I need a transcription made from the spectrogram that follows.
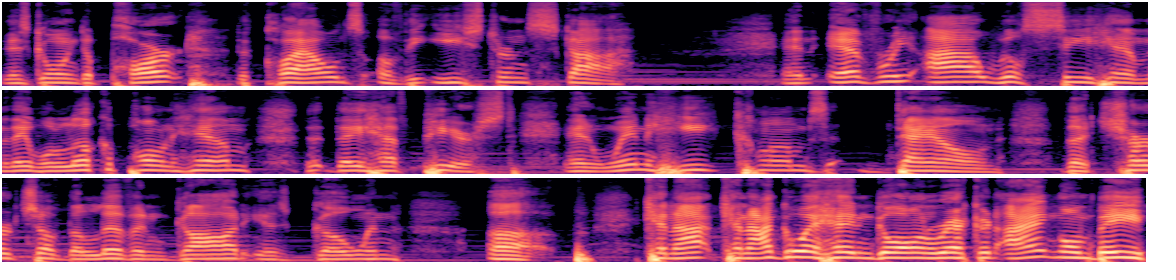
is going to part the clouds of the eastern sky. And every eye will see him. They will look upon him that they have pierced. And when he comes down, the church of the living God is going up. Can I can I go ahead and go on record? I ain't gonna be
